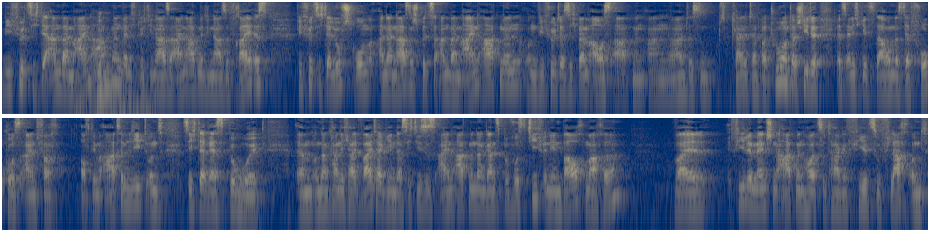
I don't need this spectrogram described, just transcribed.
Wie fühlt sich der an beim Einatmen, mhm. wenn ich durch die Nase einatme, die Nase frei ist? Wie fühlt sich der Luftstrom an der Nasenspitze an beim Einatmen und wie fühlt er sich beim Ausatmen an? Ja? Das sind kleine Temperaturunterschiede. Letztendlich geht es darum, dass der Fokus einfach auf dem Atem liegt und sich der Rest beruhigt. Ähm, und dann kann ich halt weitergehen, dass ich dieses Einatmen dann ganz bewusst tief in den Bauch mache, weil viele Menschen atmen heutzutage viel zu flach und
